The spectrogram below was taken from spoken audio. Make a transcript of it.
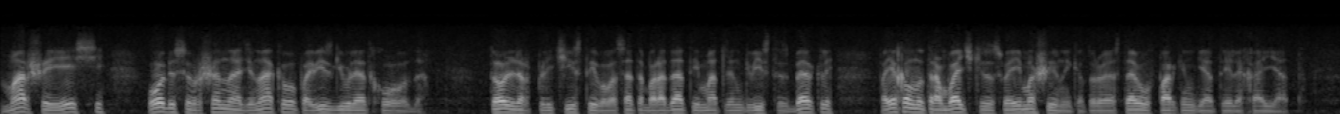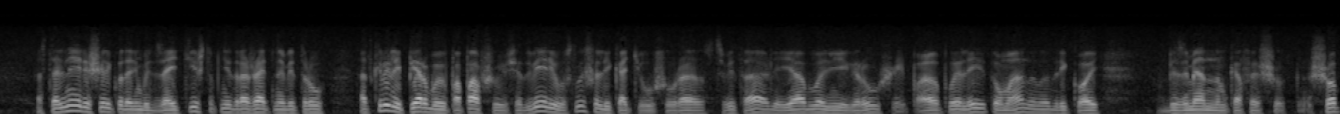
Марша и Эсси обе совершенно одинаково повизгивали от холода. Толлер, плечистый, волосато-бородатый мат-лингвист из Беркли, поехал на трамвайчике за своей машиной, которую оставил в паркинге отеля «Хаят». Остальные решили куда-нибудь зайти, чтобы не дрожать на ветру. Открыли первую попавшуюся дверь и услышали Катюшу. Расцветали яблони и груши, поплыли туманы над рекой. В безымянном кафе «Шоп»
